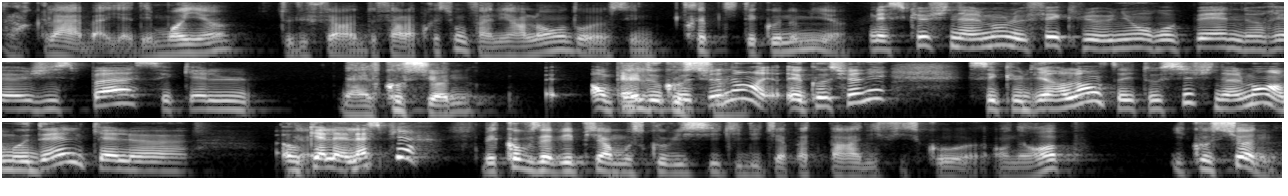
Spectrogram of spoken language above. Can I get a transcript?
Alors que là, bah, il y a des moyens de lui faire, de faire la pression. Enfin, l'Irlande, c'est une très petite économie. Hein. Mais est-ce que finalement, le fait que l'Union européenne ne réagisse pas, c'est qu'elle. Bah, elle cautionne. En plus de cautionner, c'est que l'Irlande est aussi finalement un modèle qu'elle, euh, auquel elle aspire. Mais quand vous avez Pierre Moscovici qui dit qu'il n'y a pas de paradis fiscaux euh, en Europe, il cautionne.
